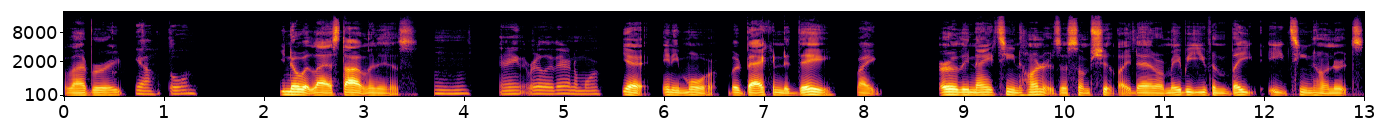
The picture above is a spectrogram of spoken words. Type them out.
Elaborate. Yeah, the one. You know what Last Island is? Mm-hmm. It ain't really there no more. Yeah, anymore. But back in the day, like early 1900s or some shit like that, or maybe even late 1800s,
